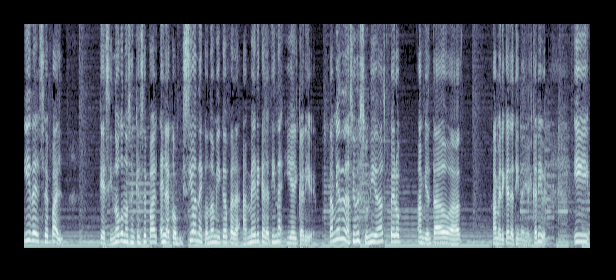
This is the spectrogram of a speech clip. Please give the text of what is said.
y del CEPAL, que si no conocen qué es CEPAL, es la Comisión Económica para América Latina y el Caribe. También de Naciones Unidas, pero ambientado a América Latina y el Caribe. Y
